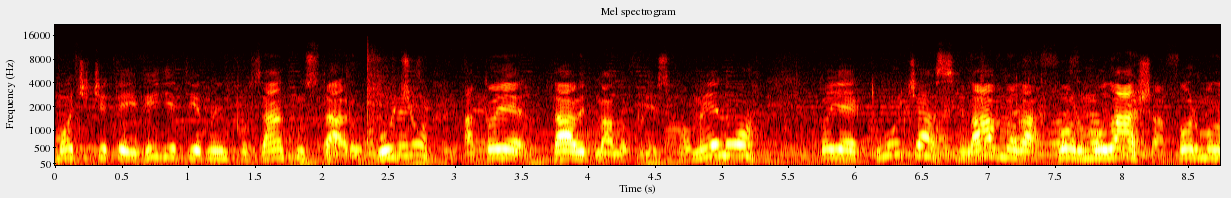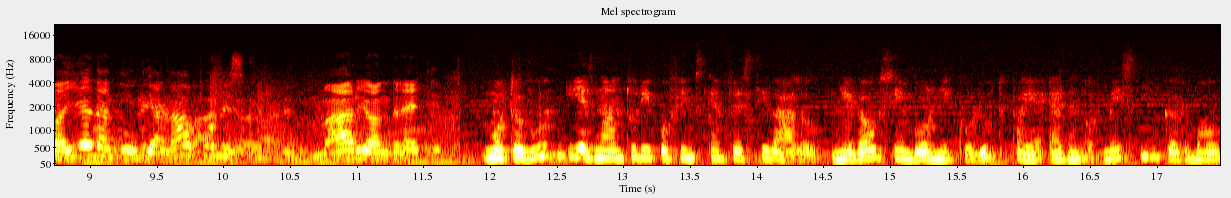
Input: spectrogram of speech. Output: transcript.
moći ćete i vidjeti jednu impozantnu staru kuću, a to je David malo prije spomenuo, to je kuća slavnoga formulaša, Formula 1 Indianapolis, Mario Andretti. Motovun je znan tudi po filmskem festivalu. Njegov simbolni kolut pa je eden od mestnih grbov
